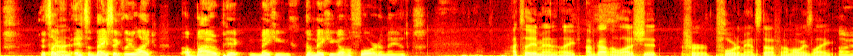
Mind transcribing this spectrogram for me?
it's like Yeah. it's basically like a biopic making the making of a Florida man. I tell you, man, like I've gotten a lot of shit for Florida man stuff, and I'm always like, Uh,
